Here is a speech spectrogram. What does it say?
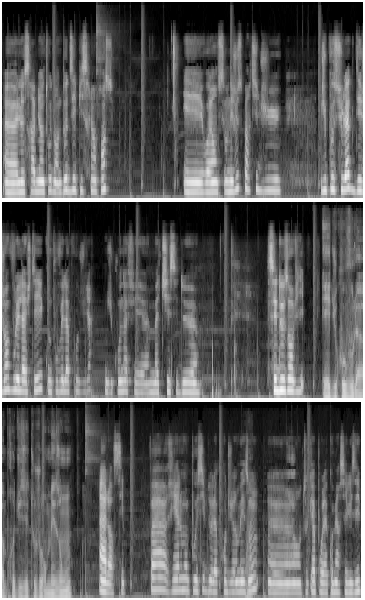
elle le sera bientôt dans d'autres épiceries en France. Et voilà, on, est juste parti du, du postulat que des gens voulaient l'acheter, qu'on pouvait la produire. Du coup, on a fait euh, matcher ces deux, euh, ces deux envies. Et du coup, vous la produisez toujours maison? Alors, c'est pas réellement possible de la produire maison, euh, en tout cas pour la commercialiser,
